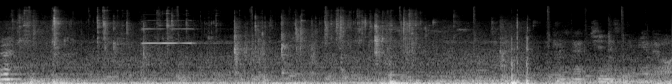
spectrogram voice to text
在镜子里面的哦，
